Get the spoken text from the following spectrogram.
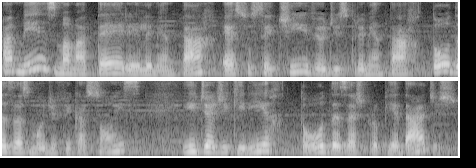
a mesma matéria elementar é suscetível de experimentar todas as modificações e de adquirir todas as propriedades?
